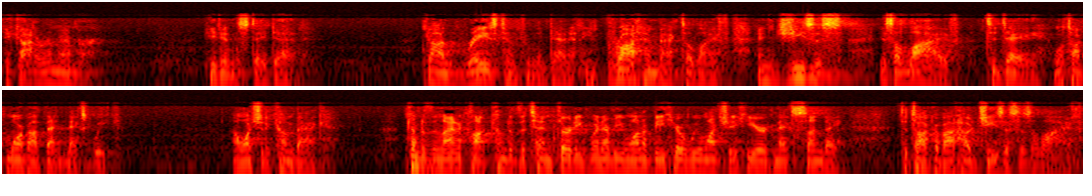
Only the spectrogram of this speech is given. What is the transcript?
you got to remember, he didn't stay dead. God raised him from the dead and he brought him back to life. And Jesus is alive today. We'll talk more about that next week. I want you to come back. Come to the 9 o'clock, come to the 1030, whenever you want to be here. We want you here next Sunday to talk about how Jesus is alive.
